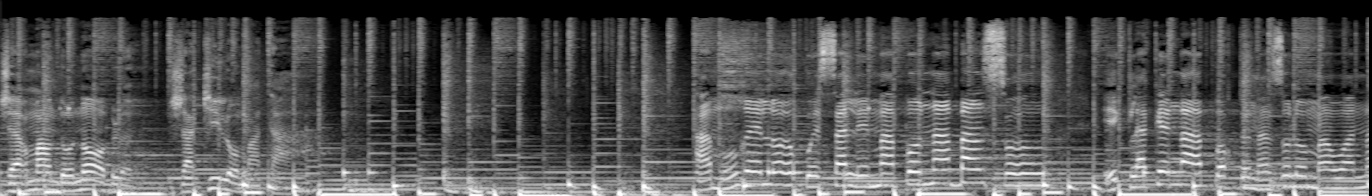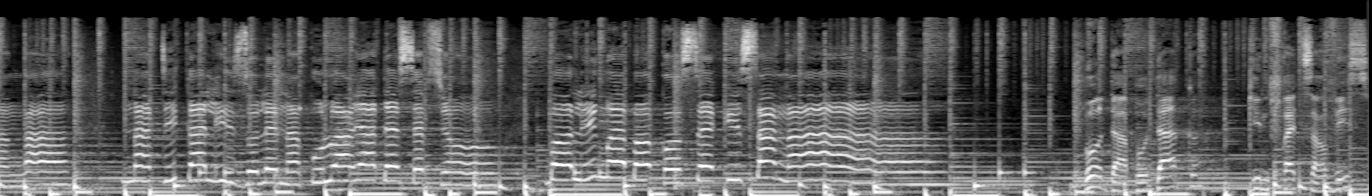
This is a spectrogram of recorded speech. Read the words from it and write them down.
Germando Noble, Jackie Lomata. amour eloko esalema mpo na banso. Eklake nga porte na zolo mawa na nga natikali izole na couloir ya deception bolingo ebokosekisanga boda bodak kinfred service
